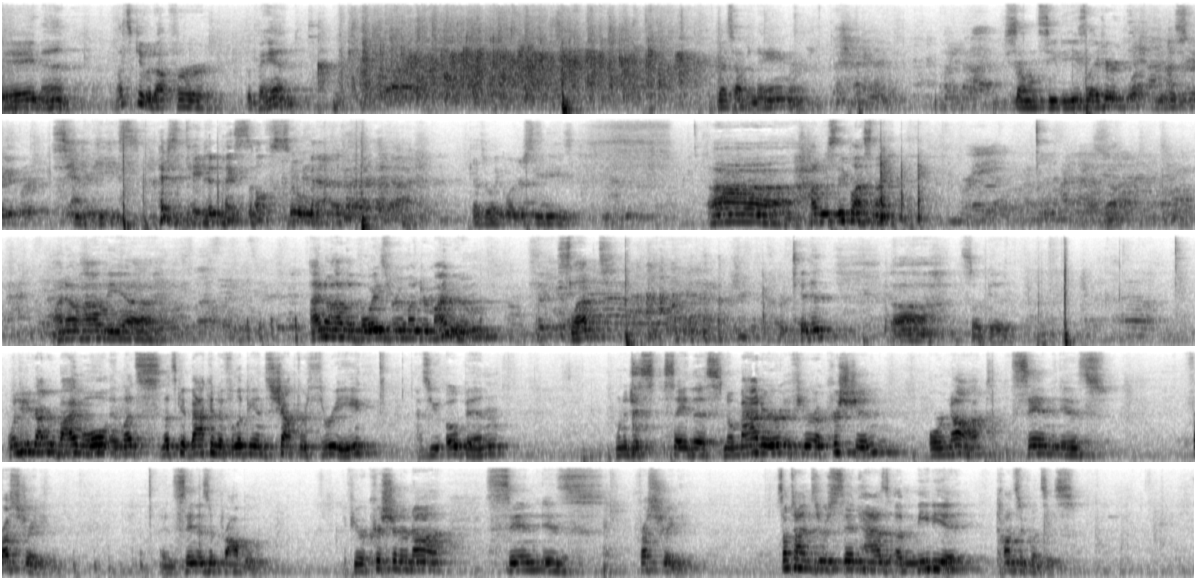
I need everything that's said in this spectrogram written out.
Amen. Let's give it up for the band. You guys have a name or selling CDs later? You just CDs. I just dated myself so bad. guys are like, what are CDs? Ah, uh, how did we sleep last night? Great. Yeah. I know how the uh, I know how the boys' room under my room slept or didn't. Ah, so good. I want you to grab your Bible and let's let's get back into Philippians chapter three. As you open, I want to just say this: no matter if you're a Christian or not, sin is frustrating, and sin is a problem. If you're a Christian or not, sin is frustrating. Sometimes your sin has immediate consequences.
